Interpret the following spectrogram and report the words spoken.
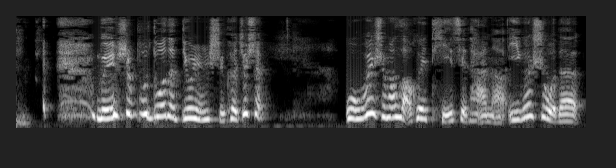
为数不多的丢人时刻。就是我为什么老会提起他呢？一个是我的，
